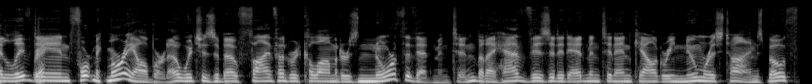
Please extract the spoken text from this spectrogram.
I, lived Rick? in Fort McMurray, Alberta, which is about 500 kilometers north of Edmonton, but I have visited Edmonton and Calgary numerous times, both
